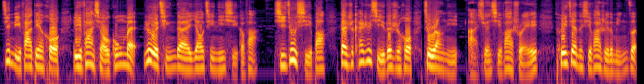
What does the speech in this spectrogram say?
进理发店后，理发小工们热情地邀请你洗个发，洗就洗吧。但是开始洗的时候，就让你啊选洗发水，推荐的洗发水的名字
